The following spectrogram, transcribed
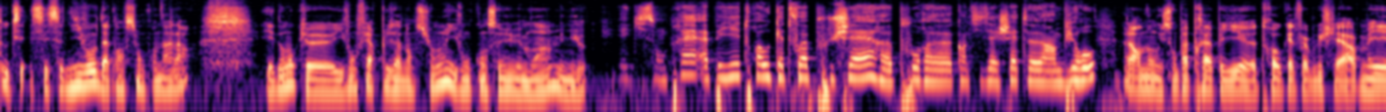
Donc c'est ce niveau d'attention qu'on a là. Et donc euh, ils vont faire plus attention, ils vont consommer moins, mais mieux et qui sont prêts à payer trois ou quatre fois plus cher pour euh, quand ils achètent euh, un bureau Alors non, ils sont pas prêts à payer euh, trois ou quatre fois plus cher, mais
